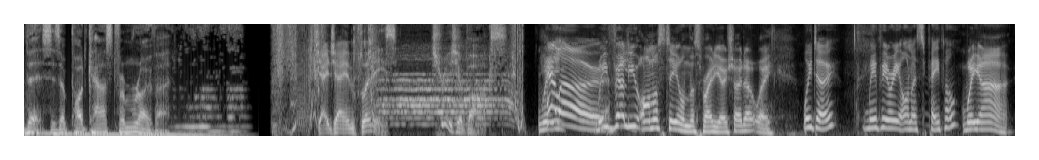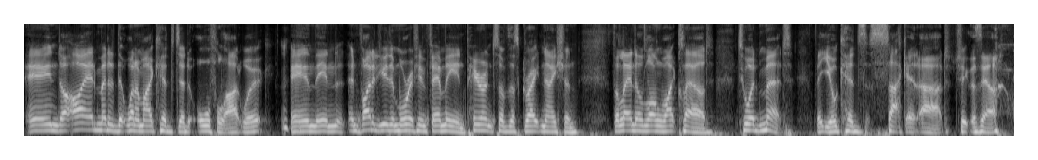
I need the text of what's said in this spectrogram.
This is a podcast from Rova. JJ and Flinny's Treasure Box. We, Hello. We value honesty on this radio show, don't we? We do. We're very honest people. We are. And uh, I admitted that one of my kids did awful artwork mm-hmm. and then invited you, the More FM family and parents of this great nation, the land of the long white cloud, to admit that your kids suck at art. Check this out.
